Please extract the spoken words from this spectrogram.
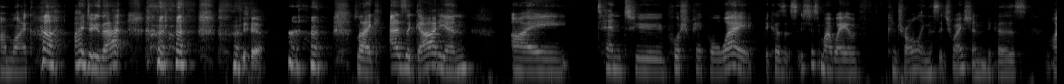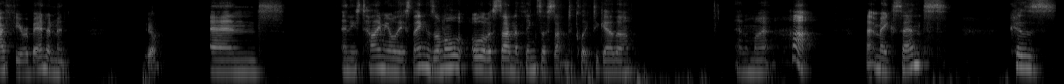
I'm like, huh, I do that. Yeah. like as a guardian, I tend to push people away because it's, it's just my way of controlling the situation because I fear abandonment. Yeah. And and he's telling me all these things, and all, all of a sudden the things are starting to click together. And I'm like, huh, that makes sense. Because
